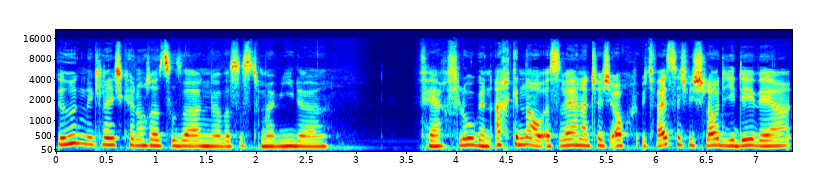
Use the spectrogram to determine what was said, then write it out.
irgendeine Kleinigkeit noch dazu sagen, aber es ist mal wieder Verflogen. Ach genau, es wäre natürlich auch, ich weiß nicht, wie schlau die Idee wäre,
